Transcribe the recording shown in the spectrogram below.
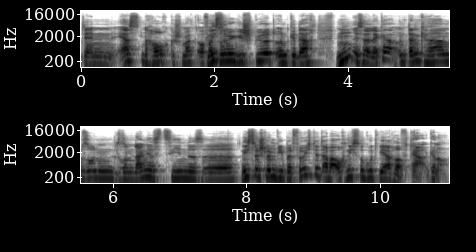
den ersten Hauch Geschmack auf der Nicht so- Zunge gespürt und gedacht, hm, ist ja lecker. Und dann kam so ein, so ein langes, ziehendes, äh, nicht so schlimm wie befürchtet, aber auch nicht so gut wie erhofft. ja, genau.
